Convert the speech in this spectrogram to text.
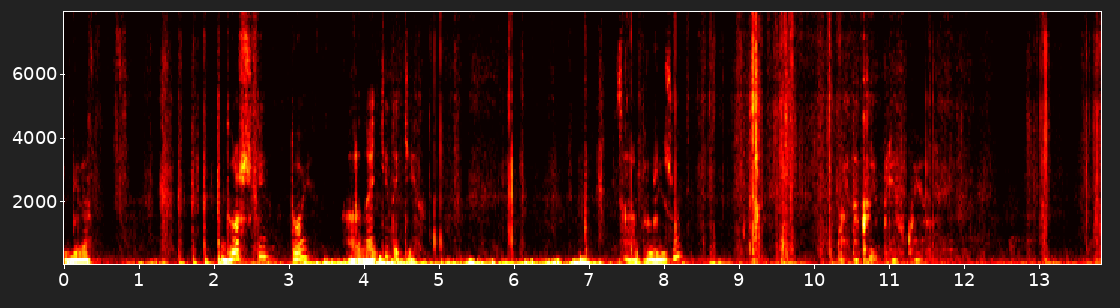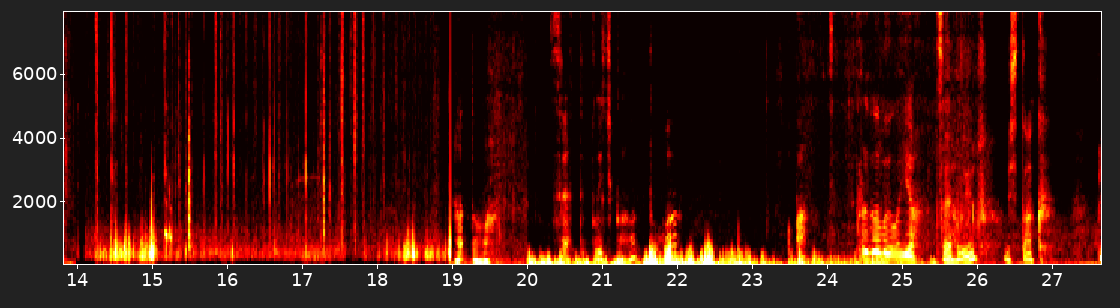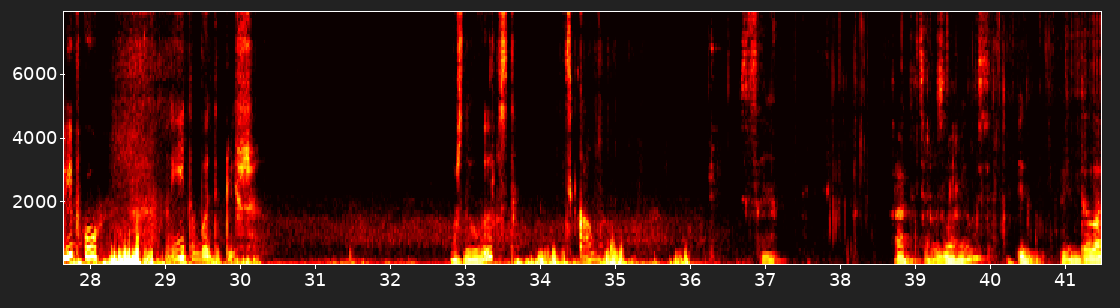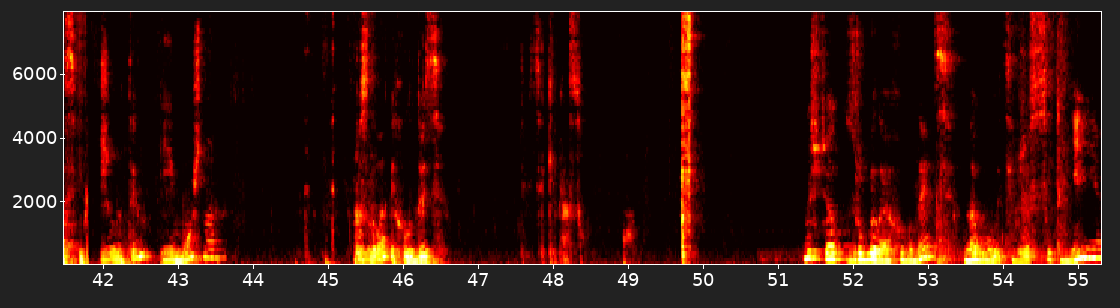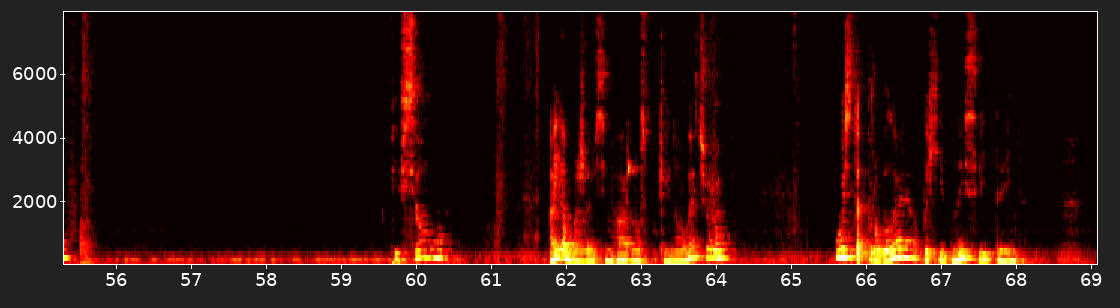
Дивіться, біля дошки, той гарненький такий. Зараз проріжу. Ой, накрий плівкою. Готова. Все, тепличка готова. Опа. Придавила я цеглою. Ось так. Плівку. І там буде тепліше. Можливо, виросте. Цікаво. Все. Ратиця розварилась, віддала свій желатин і можна розливати холодець. Дивіться, яке м'ясо. Ну що, зробила я холодець, на вулиці вже сутеніє. Пів сьомого. А я бажаю всім гарного, спокійного вечора. Ось так провела я вихідний свій день.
